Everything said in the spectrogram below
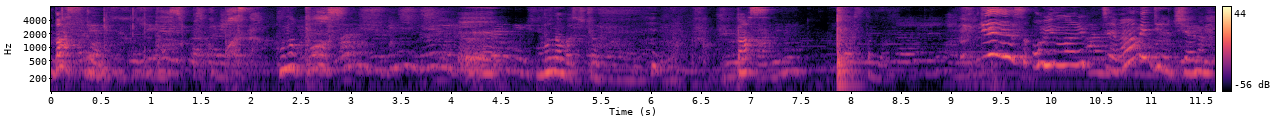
Bastım. Bunu bas. Ee, buna basacağım. Bas. Bastım. Yes, oyunlar devam ediyor canım.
